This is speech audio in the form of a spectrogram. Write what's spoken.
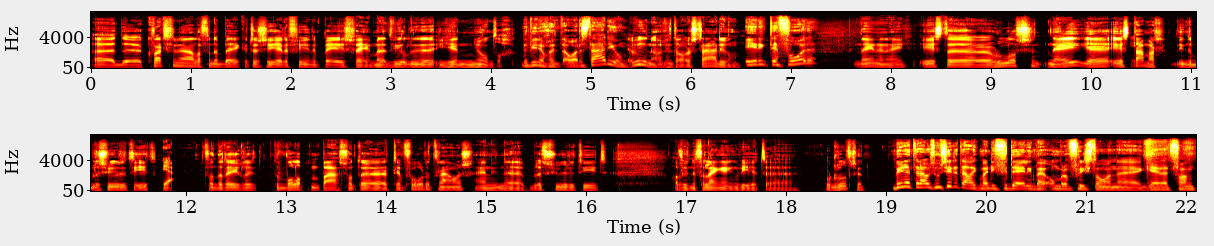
Eh, de kwartfinale van de beker tussen Heerenveen en PSV. Maar dat wielde hier in 90. Dat wie nog in het oude stadion. En wie nog in het oude stadion? Erik ten Voorde? Nee, nee, nee. Eerst uh, Roelofsen. Nee, eh, eerst Tammer in de blessuretijd. Ja. Van de regel de Wolpenpaas van de ten voorde trouwens. En in de blessuretijd, of in de verlenging, weer het uh, Roelofsen. Binnen trouwens, hoe zit het eigenlijk met die verdeling bij Omroep Friesland, uh, Gerrit? Van,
